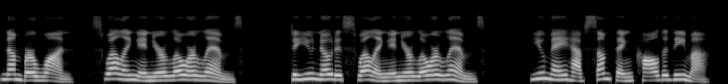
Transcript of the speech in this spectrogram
Number 1. Swelling in your lower limbs. Do you notice swelling in your lower limbs? You may have something called edema.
